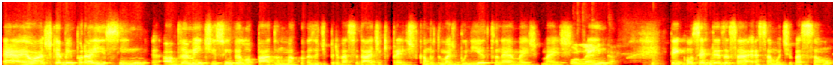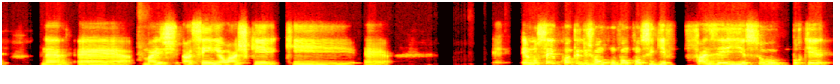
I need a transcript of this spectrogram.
É, eu acho que é bem por aí, sim. Obviamente, isso envelopado numa coisa de privacidade que para eles fica muito mais bonito, né? Mas, mas Polêmica. Tem, tem com certeza essa, essa motivação, né? É, mas, assim, eu acho que, que é, eu não sei o quanto eles vão, vão conseguir fazer isso, porque,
